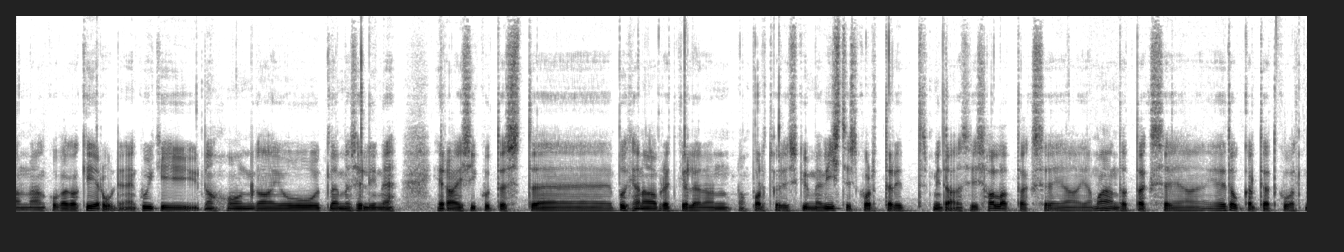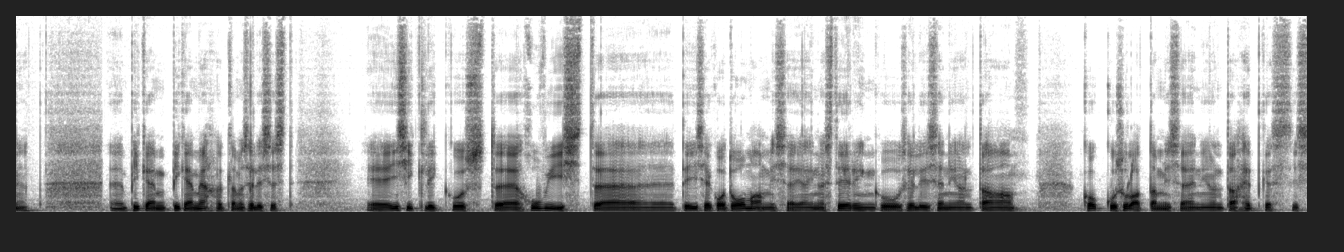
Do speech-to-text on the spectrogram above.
on nagu väga keeruline, kuigi noh, on ka ju ütleme selline eraisikutest äh, põhjanaabrid, kellel on noh, portfellis kümme-viisteist korterit, mida siis hallatakse ja, ja majandatakse ja, ja edukalt jätkuvalt, nii et äh, pigem, pigem jah, ütleme sellisest äh, isiklikust huvist teise kodu omamise ja investeeringu sellise nii-öelda kokkusulatamise nii-öelda hetkest siis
